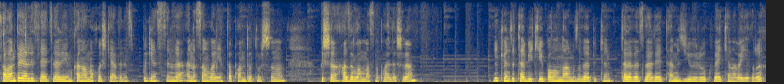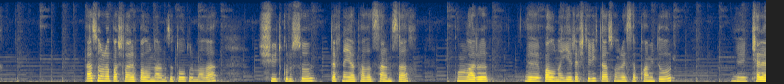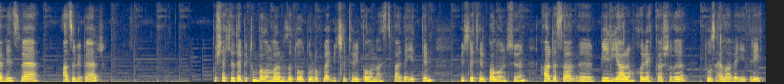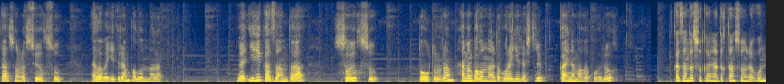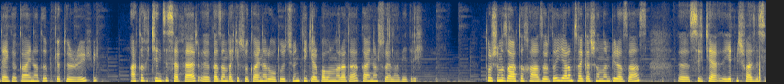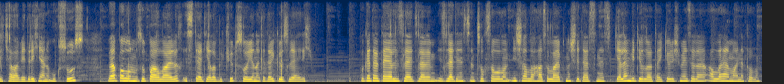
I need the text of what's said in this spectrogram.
Salam değerli izleyicilerim, kanalıma hoş geldiniz. Bugün sizinle en asan variantta pomidor turşusunun kışa hazırlanmasını paylaşıram. İlk önce tabii ki balonlarımızı ve bütün tərəvəzləri təmiz yuyuruq ve kenara yığırıq. Daha sonra başlayırıq balonlarımızı doldurmağa. Şüyüt qurusu, dəfnə yarpağı, sarımsaq bunları e, balona yerləşdiririk. Daha sonra isə pomidor, kereviz ve acı biber. Bu şekilde bütün balonlarımızı doldururuq ve 3 litrelik balondan istifadə etdim. 3 litre balon üçün hardasa e, bir yarım xörək qaşığı duz əlavə edirik. Daha sonra soyuq su əlavə edirəm balonlara. Və iri qazanda soyuq su doldururam. Həmin balonları da oraya yerləşdirib qaynamağa qoyuruq. Qazanda su qaynadıqdan sonra 10 dəqiqə qaynadıb götürürük. Artıq ikinci səfər e, qazandakı su qaynar olduğu üçün digər balonlara da qaynar su əlavə edirik. Turşumuz artıq hazırdır. Yarım çay qaşığından biraz az e, sirkə, 70%li sirkə əlavə edirik, yəni uksuz və balonumuzu bağlayırıq. İsti ədyala büküb soyuyana qədər gözləyirik. Bu qədər dəyərli izləyicilərim, izlədiyiniz üçün çox sağ olun. İnşallah hazırlayıb nuş edərsiniz. Gələn videolarda görüşmək üzrə. Allah'a emanet olun.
